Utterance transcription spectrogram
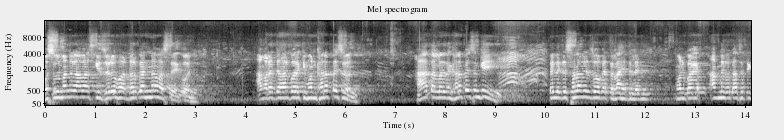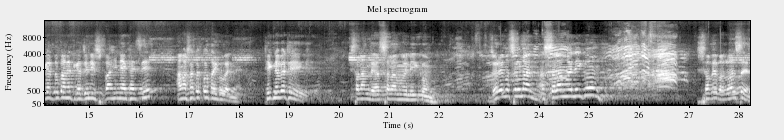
মুসলমানের আওয়াজ কি জোরে হওয়ার দরকার না আসছে কোন? আমার যাওয়ার পরে কি মন খারাপ পাইছুন? হাত আল্লাহর খারাপ পাইছুন কি? তাহলে যে সালামের জবাব এত লাহে দিলেন। মন কয় আপনাদের কাছে থেকে দোকানে থেকে জিনিস বাহিনী খাইছি, আমার সাথে কথাই বলেন না। ঠিক নেবে ঠিক? সালাম দে, আসসালাম আলাইকুম। জোরে মুসলমান, আসসালাম আলাইকুম। সবে ভালো আছেন?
